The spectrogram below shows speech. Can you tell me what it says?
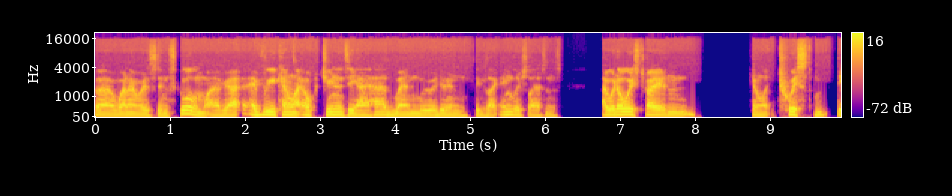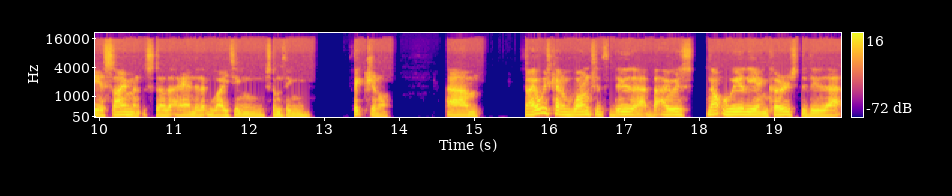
uh, when I was in school and whatever, every kind of like opportunity I had when we were doing things like English lessons, I would always try and kind of like twist the assignments so that I ended up writing something fictional. Um, so I always kind of wanted to do that, but I was not really encouraged to do that.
